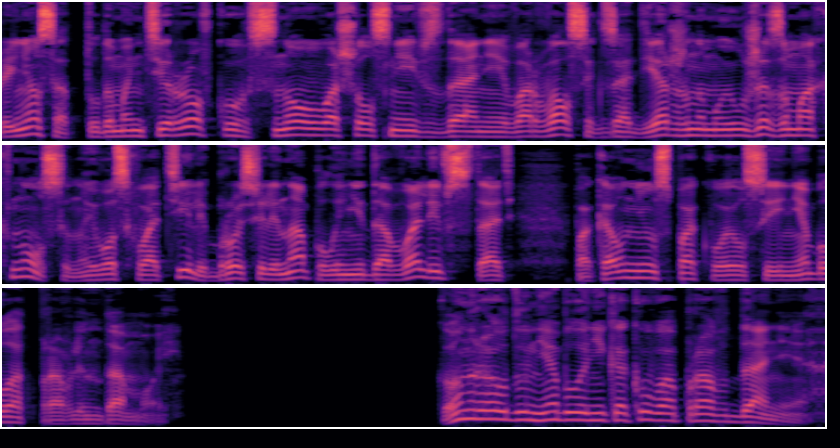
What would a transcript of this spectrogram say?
Принес оттуда монтировку, снова вошел с ней в здание, ворвался к задержанному и уже замахнулся, но его схватили, бросили на пол и не давали встать, пока он не успокоился и не был отправлен домой. Конрауду не было никакого оправдания.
